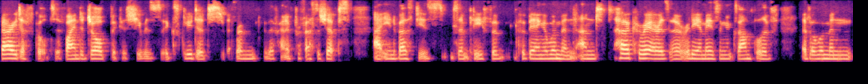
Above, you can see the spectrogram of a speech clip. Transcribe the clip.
very difficult to find a job because she was excluded from the kind of professorships at universities simply for, for being a woman. And her career is a really amazing example of, of a woman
